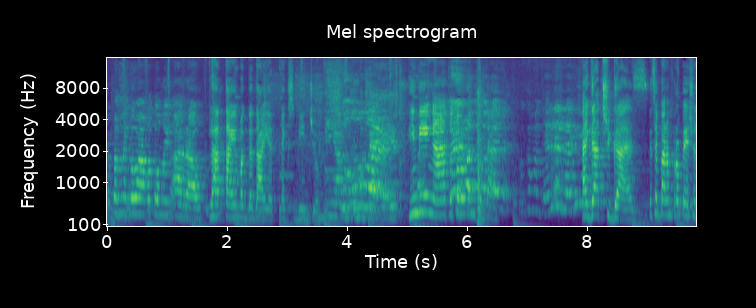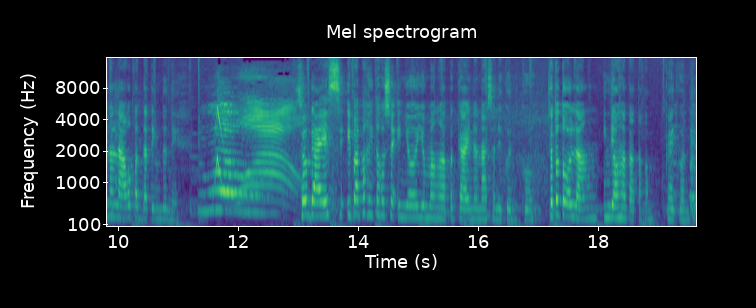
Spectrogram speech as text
Kapag nagawa ko to ngayong araw, lahat tayo magda-diet next video. Hindi nga ako mag-diet. Hindi nga, tuturuan kita. Huwag ka mag-alala. I got you guys. Kasi parang professional na ako pagdating dun eh. Wow! So guys, ipapakita ko sa inyo yung mga pagkain na nasa likod ko. Sa totoo lang, hindi ako natatakam. Kahit konti.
